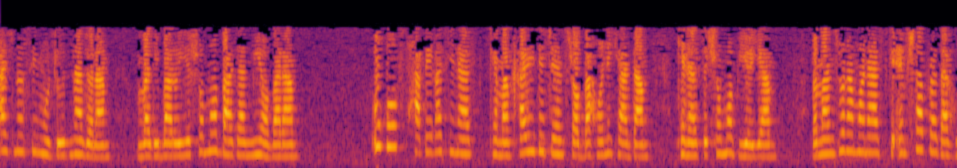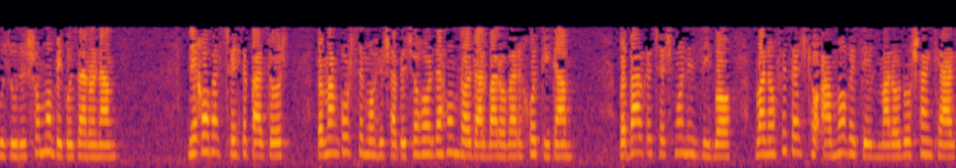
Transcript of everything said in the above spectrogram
اجناسی موجود ندارم ولی برای شما بعدا میآورم. او گفت حقیقت این است که من خرید جنس را بهانه کردم که نزد شما بیایم و منظورم آن است که امشب را در حضور شما بگذرانم. نقاب از چهره برداشت و من قرص ماه شب چهاردهم را در برابر خود دیدم و برق چشمان زیبا و نافذش تا اعماق دل مرا روشن کرد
